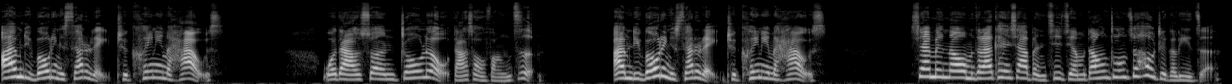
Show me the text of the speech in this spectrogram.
I'm devoting Saturday to cleaning the house。我打算周六打扫房子。I'm devoting Saturday to cleaning the house。下面呢，我们再来看一下本期节目当中最后这个例子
